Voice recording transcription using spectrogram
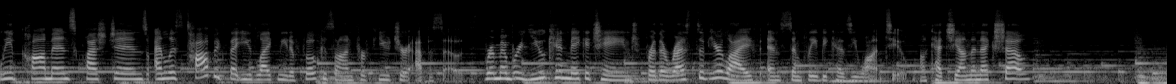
leave comments, questions, and list topics that you'd like me to focus on for future episodes. Remember, you can make a change for the rest of your life and simply because you want to. I'll catch you on the next show.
